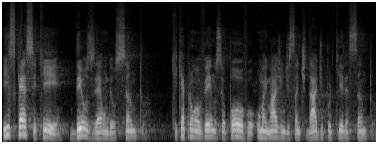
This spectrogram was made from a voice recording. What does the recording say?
E esquece que Deus é um Deus santo, que quer promover no seu povo uma imagem de santidade porque Ele é santo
